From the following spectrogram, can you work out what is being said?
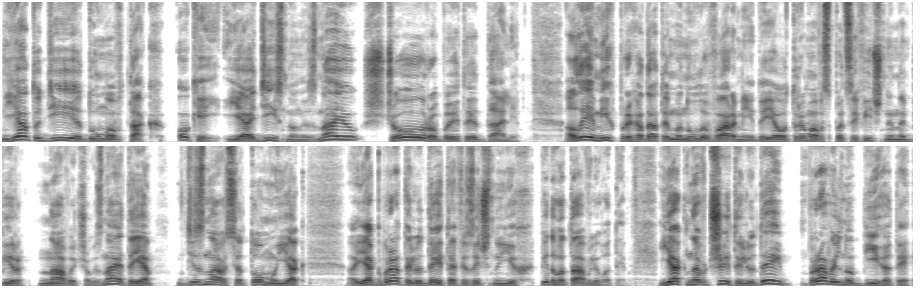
я тоді думав так: окей, я дійсно не знаю, що робити далі. Але я міг пригадати минуле в армії, де я отримав специфічний набір навичок. Знаєте, я дізнався тому, як, як брати людей та фізично їх підготавлювати, як навчити людей правильно бігати,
